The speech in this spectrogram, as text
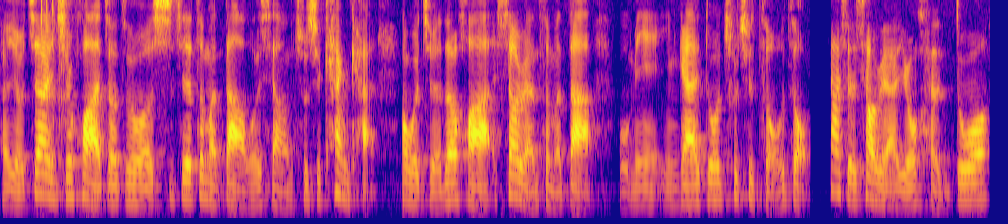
呃，有这样一句话叫做“世界这么大，我想出去看看”。那我觉得话，校园这么大，我们也应该多出去走走。大学校园有很多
